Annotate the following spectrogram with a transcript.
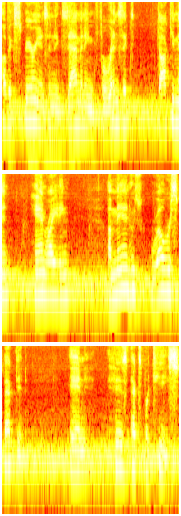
of experience in examining forensic document, handwriting, a man who's well respected in his expertise,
